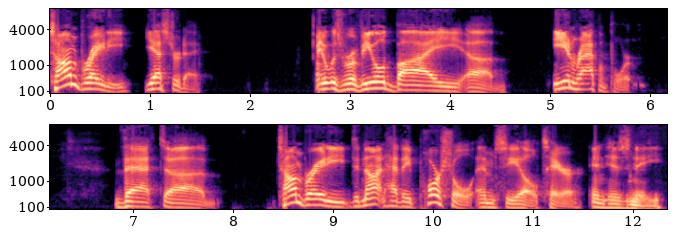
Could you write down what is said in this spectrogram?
Tom Brady yesterday. It was revealed by uh, Ian Rapoport that uh, Tom Brady did not have a partial MCL tear in his knee.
